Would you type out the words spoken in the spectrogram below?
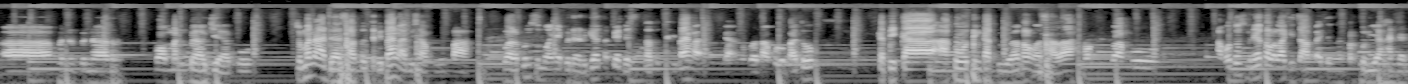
uh, benar-benar momen bahagia aku cuman ada satu cerita nggak bisa aku lupa. Walaupun semuanya berharga tapi ada satu cerita nggak nggak membuat aku lupa tuh ketika aku tingkat dua kalau nggak salah waktu itu aku aku tuh sebenarnya kalau lagi capek dengan perkuliahan dan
